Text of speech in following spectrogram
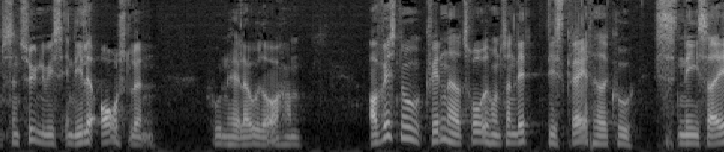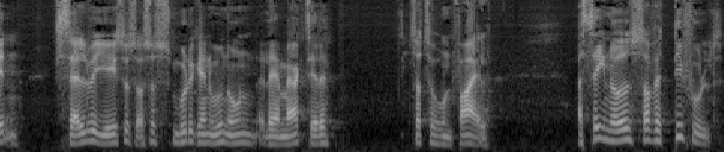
sandsynligvis en lille årsløn, hun hælder ud over ham. Og hvis nu kvinden havde troet, hun sådan lidt diskret havde kunne snige sig ind, salve Jesus, og så smutte igen, uden nogen lagde mærke til det, så tog hun fejl. At se noget så værdifuldt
